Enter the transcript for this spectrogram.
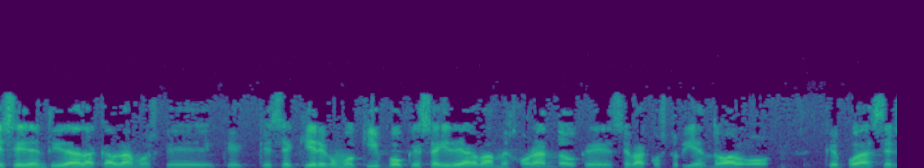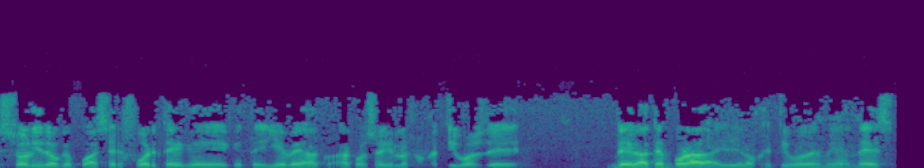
esa identidad de la que hablamos, que, que, se quiere como equipo, que esa idea va mejorando, que se va construyendo algo que pueda ser sólido, que pueda ser fuerte, que, te lleve a, conseguir los objetivos de, de la temporada. Y el objetivo del Mirandés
